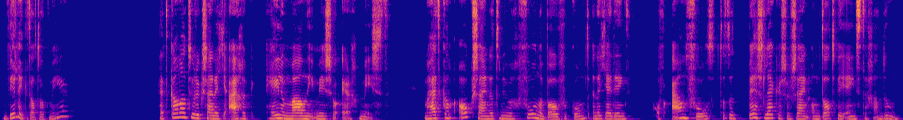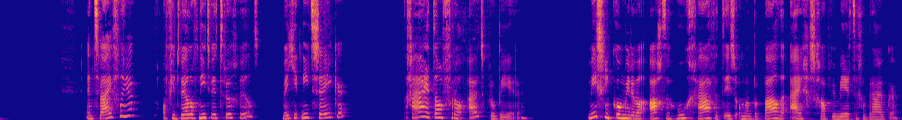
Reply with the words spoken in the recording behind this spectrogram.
Wil ik dat ook meer? Het kan natuurlijk zijn dat je eigenlijk helemaal niet meer zo erg mist. Maar het kan ook zijn dat er nu een gevoel naar boven komt en dat jij denkt of aanvoelt dat het best lekker zou zijn om dat weer eens te gaan doen. En twijfel je of je het wel of niet weer terug wilt? Weet je het niet zeker? Ga het dan vooral uitproberen. Misschien kom je er wel achter hoe gaaf het is om een bepaalde eigenschap weer meer te gebruiken.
